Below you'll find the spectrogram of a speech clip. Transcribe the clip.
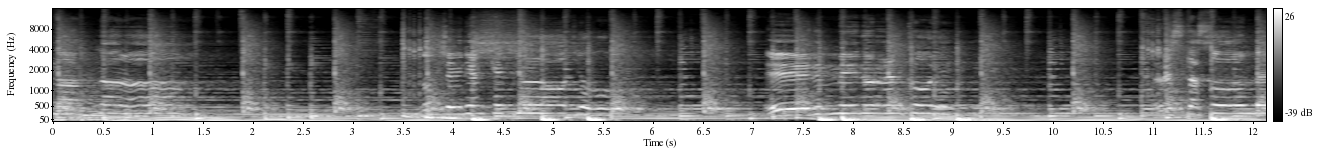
No, no, no. Non c'è neanche più Resta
